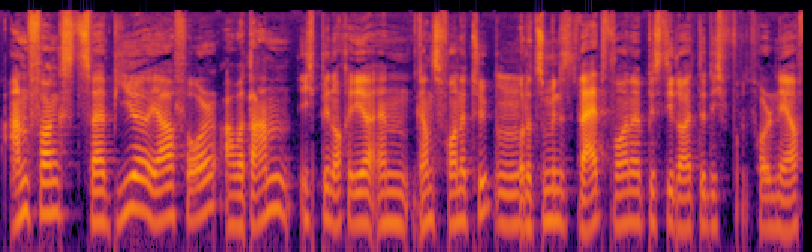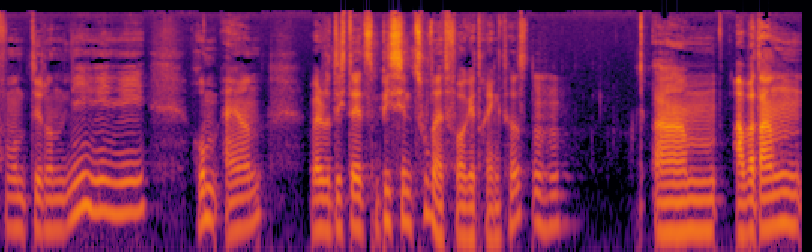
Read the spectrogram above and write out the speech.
Anfangs zwei Bier, ja, voll, aber dann, ich bin auch eher ein ganz vorne Typ, Mhm. oder zumindest weit vorne, bis die Leute dich voll nerven und dir dann nie, nie, nie rumeiern, weil du dich da jetzt ein bisschen zu weit vorgedrängt hast. Mhm. Ähm, aber dann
